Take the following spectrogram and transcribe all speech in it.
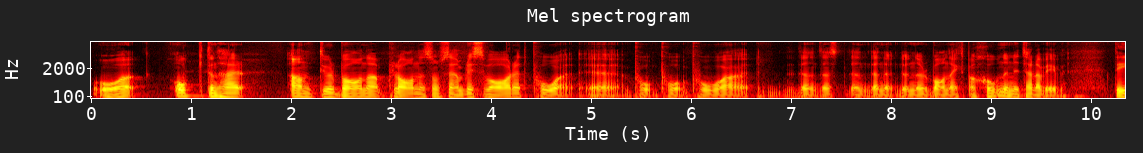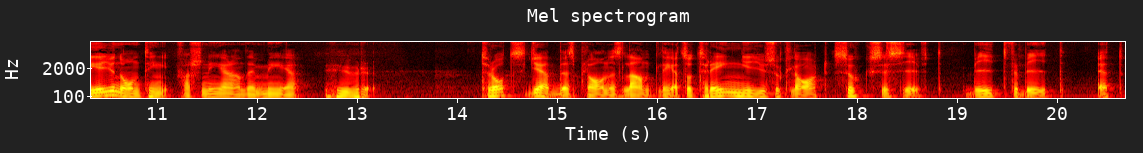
Och, och den här antiurbana planen som sen blir svaret på, eh, på, på, på den, den, den, den, urbana expansionen i Tel Aviv. Det är ju någonting fascinerande med hur trots Geddesplanens lantlighet så tränger ju såklart successivt, bit för bit, ett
